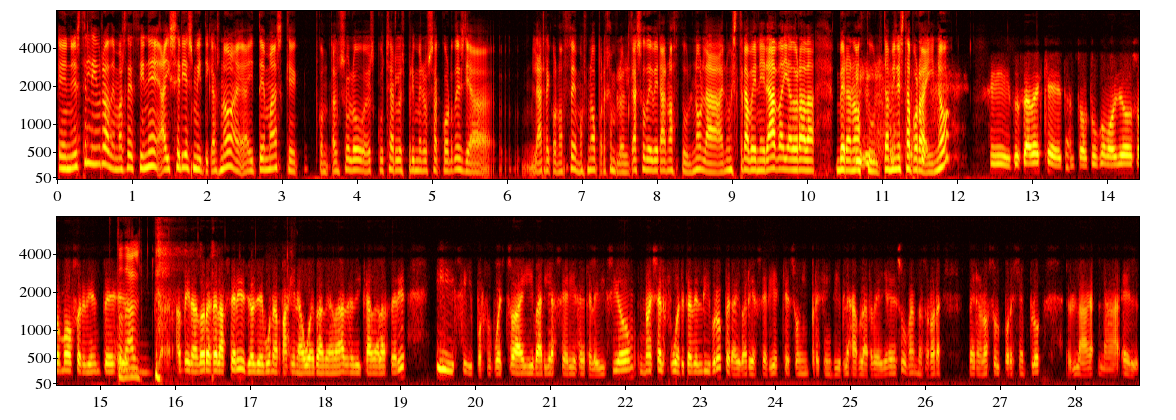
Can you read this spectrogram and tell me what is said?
En este libro, además de cine, hay series míticas, ¿no? Hay, hay temas que con tan solo escuchar los primeros acordes ya las reconocemos, ¿no? Por ejemplo, el caso de Verano Azul, ¿no? La nuestra venerada y adorada Verano Azul también está por ahí, ¿no? Sí, tú sabes que tanto tú como yo somos fervientes admiradores de la serie. Yo llevo una página web además dedicada a la serie. Y sí, por supuesto, hay varias series de televisión. No es el fuerte del libro, pero hay varias series que son imprescindibles hablar de ellas de sus bandas sonoras. Verano Azul, por ejemplo, la, la, el,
